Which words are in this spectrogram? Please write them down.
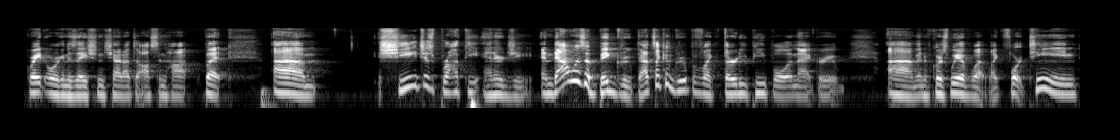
Great organization. Shout out to Austin Hawk. But um, she just brought the energy and that was a big group. That's like a group of like 30 people in that group. Um, and of course we have what like 14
